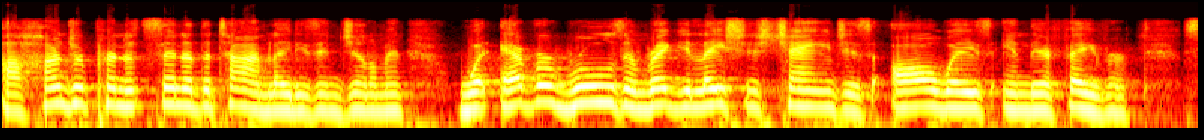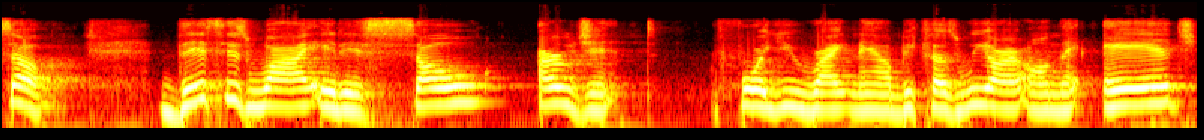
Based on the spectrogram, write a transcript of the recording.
100% of the time, ladies and gentlemen. Whatever rules and regulations change is always in their favor. So, this is why it is so urgent for you right now because we are on the edge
